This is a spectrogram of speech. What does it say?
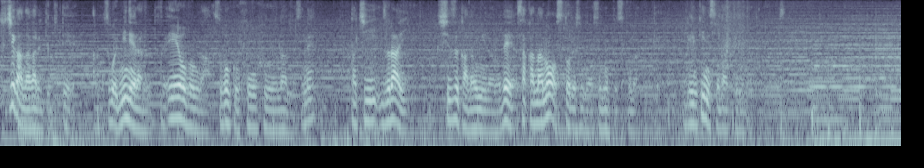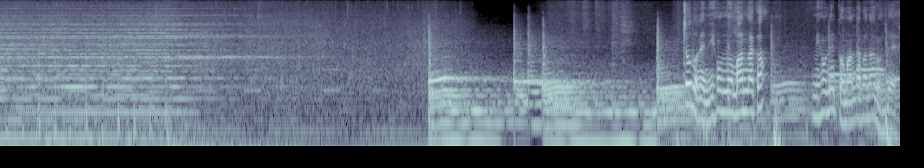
土が流れてきてあのすごいミネラル栄養分がすごく豊富なんですね立ちづらい静かな海なので魚のストレスもすごく少なくて元気に育っているちょうどね日本の真ん中日本列島真ん中になるんで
